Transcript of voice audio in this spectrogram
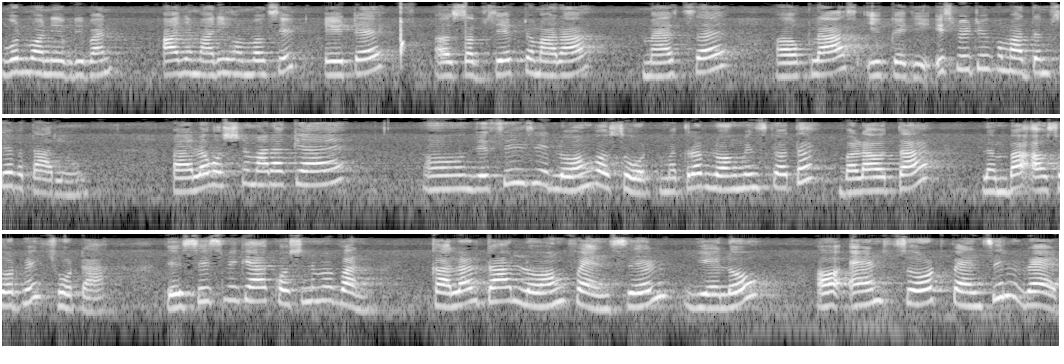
गुड मॉर्निंग एवरीवन आज हमारी होमवर्क सेट एट है। सब्जेक्ट हमारा मैथ्स है। और क्लास यूकेजी इस वीडियो के माध्यम से बता रही हूँ। पहला क्वेश्चन हमारा क्या है? जैसे जैसे लॉन्ग और शॉर्ट मतलब लॉन्ग मीन्स क्या होता है? बड़ा होता है, लंबा और शॉर्ट मीन्स छोटा। जैसे इसमें क्या है? Question number one colour the long pencil yellow और एंड शॉर्ट पेंसिल रेड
